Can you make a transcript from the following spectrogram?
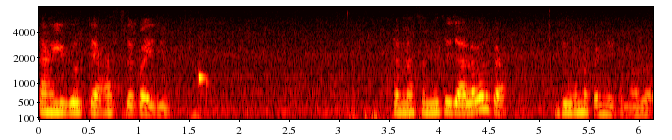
चांगली गोष्ट आहे हसलं पाहिजे. पण असं मेसेज आला बरं का? घेऊ नका नीट माझा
